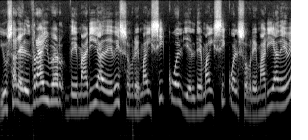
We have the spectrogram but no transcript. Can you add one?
y usar el driver de MariaDB sobre MySQL y el de MySQL sobre MariaDB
